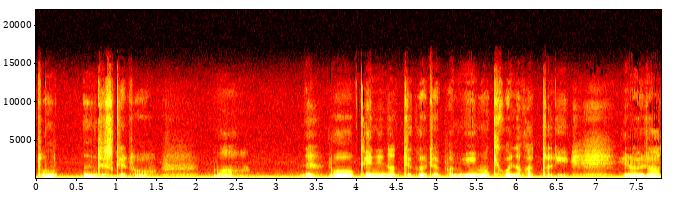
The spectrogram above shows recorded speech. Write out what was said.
と思うんですけどまあね老犬になってくるとやっぱ耳も聞こえなかったりいろいろあっ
